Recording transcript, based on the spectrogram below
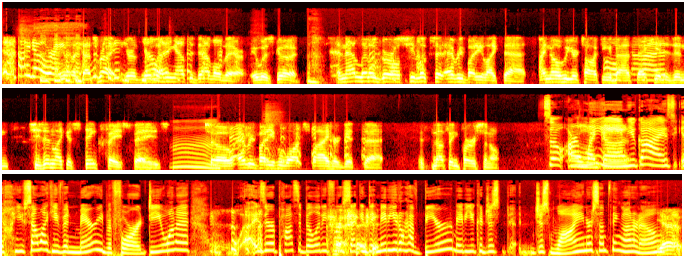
I know, right? That's right. You're you're letting out the devil there. It was good. And that little girl, she looks at everybody like that. I know who you're talking Oh, about. That kid is in. She's in like a stink face phase. Mm. So everybody who walks by her gets that. It's nothing personal. So Oh, Arlene, God. you guys, you sound like you've been married before. Do you want to? Is there a possibility for a second date? Maybe you don't have beer. Maybe you could just just wine or something. I don't know. Yes,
